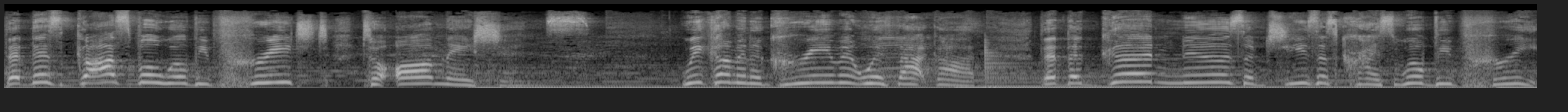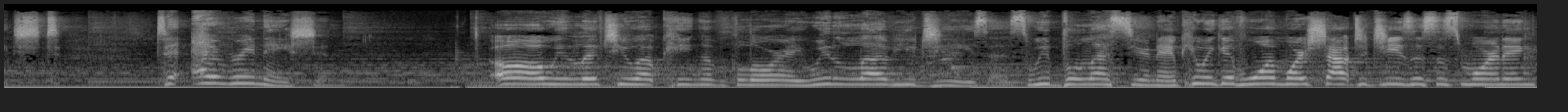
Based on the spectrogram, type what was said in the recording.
that this gospel will be preached to all nations. We come in agreement with that, God, that the good news of Jesus Christ will be preached to every nation. Oh, we lift you up, King of glory. We love you, Jesus. We bless your name. Can we give one more shout to Jesus this morning?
